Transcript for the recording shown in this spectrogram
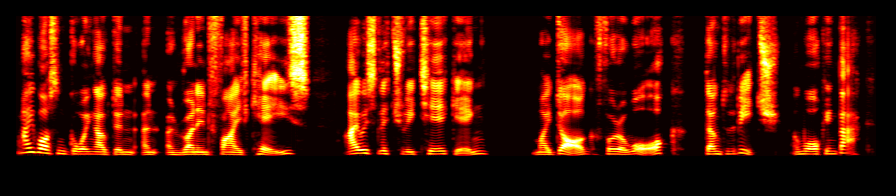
I wasn't going out and, and, and running 5Ks. I was literally taking my dog for a walk down to the beach and walking back.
